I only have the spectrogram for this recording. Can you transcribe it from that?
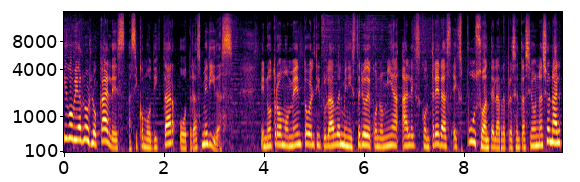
y gobiernos locales, así como dictar otras medidas. En otro momento, el titular del Ministerio de Economía, Alex Contreras, expuso ante la representación nacional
